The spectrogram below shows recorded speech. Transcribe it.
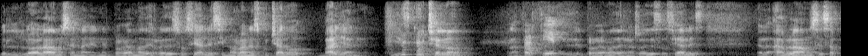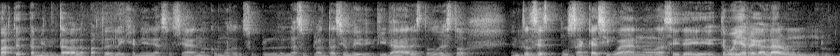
Lo hablábamos en, en, el programa de redes sociales, si no lo han escuchado, vayan y escúchenlo, la parte del programa de las redes sociales. Hablábamos esa parte, también estaba la parte de la ingeniería social, ¿no? Como la suplantación de identidades, todo esto. Entonces, pues acá es igual, ¿no? Así de, te voy a regalar un,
